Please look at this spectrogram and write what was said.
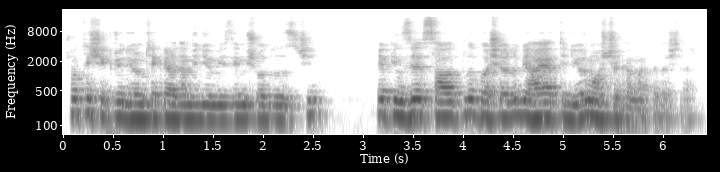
Çok teşekkür ediyorum tekrardan videomu izlemiş olduğunuz için. Hepinize sağlıklı, başarılı bir hayat diliyorum. Hoşçakalın arkadaşlar.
